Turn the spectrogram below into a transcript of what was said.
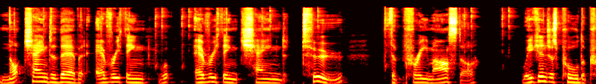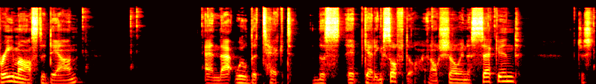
not chained to there, but everything whoop, everything chained to the pre-master, we can just pull the pre-master down and that will detect this it getting softer. And I'll show in a second just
